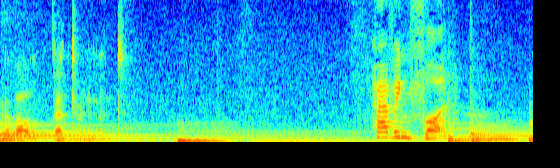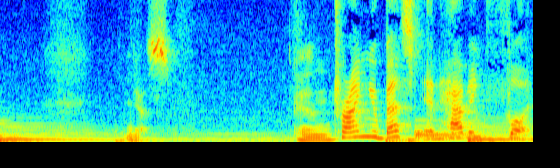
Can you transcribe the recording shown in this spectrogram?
about that tournament? Having fun, Yes. And trying your best, and having fun.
